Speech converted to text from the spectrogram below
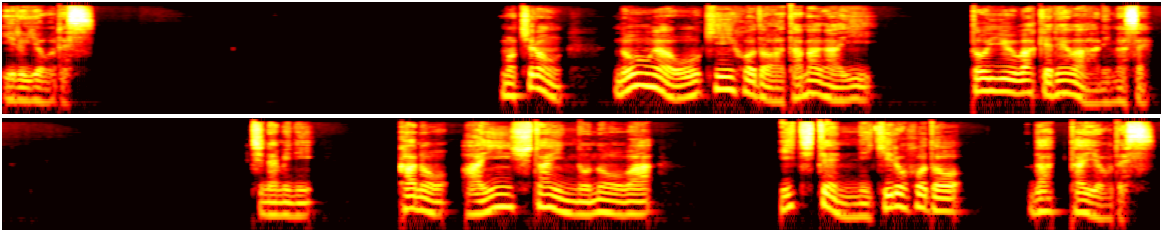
いるようです。もちろん脳が大きいほど頭がいいというわけではありません。ちなみにかのアインシュタインの脳は1.2キロほどだったようです。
